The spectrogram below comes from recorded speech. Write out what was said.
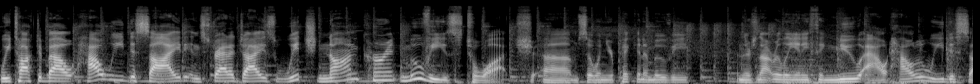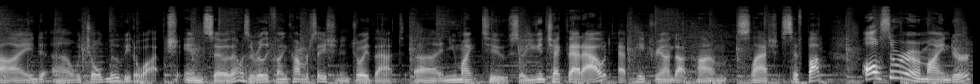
we talked about how we decide and strategize which non current movies to watch. Um, so, when you're picking a movie and there's not really anything new out, how do we decide uh, which old movie to watch? And so, that was a really fun conversation. Enjoyed that. Uh, and you might too. So, you can check that out at patreon.com slash siftpop. Also, a reminder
